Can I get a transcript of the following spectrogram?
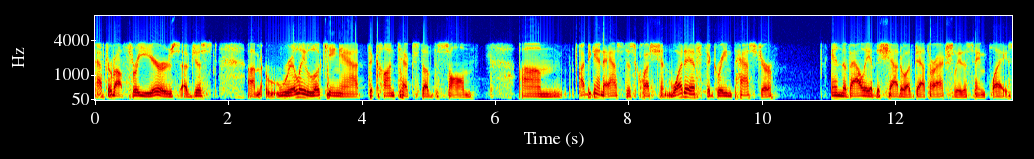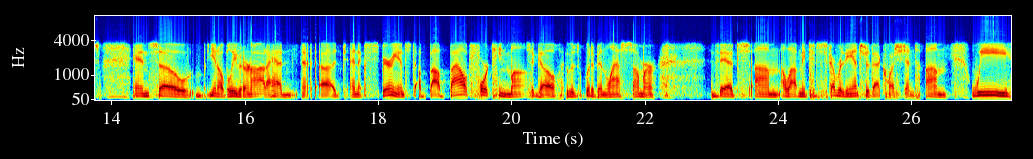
after about three years of just um, really looking at the context of the psalm, um, I began to ask this question What if the green pasture and the valley of the shadow of death are actually the same place. And so, you know, believe it or not, I had uh, an experience about 14 months ago. It was would have been last summer that um, allowed me to discover the answer to that question. Um, we,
